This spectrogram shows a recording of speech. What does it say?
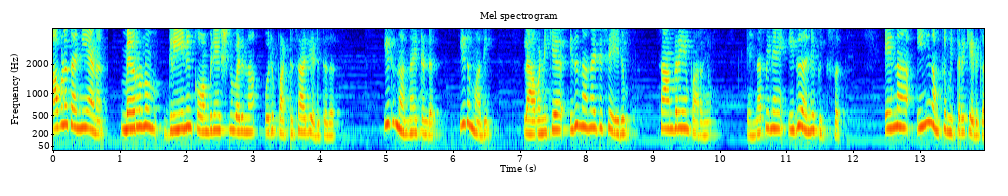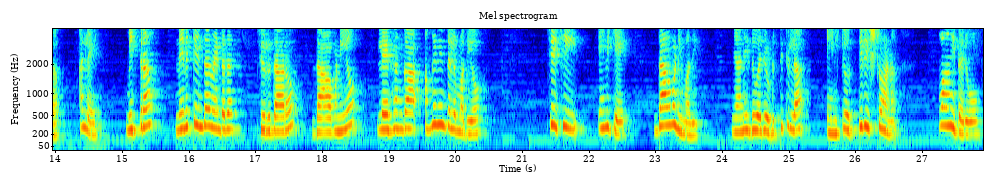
അവൾ തന്നെയാണ്. മെറൂണും ഗ്രീനും കോമ്പിനേഷൻ വരുന്ന ഒരു പട്ടുസാരി എടുത്തത്. ഇത് നന്നായിട്ടുണ്ട്. ഇത് മതി. ലാവണിക്ക് ഇത് നന്നായിട്ട് ചേരും സാന്ദ്രയും പറഞ്ഞു. എന്നാൽ പിന്നെ ഇത് തന്നെ ഫിക്സ് എന്നാൽ ഇനി നമുക്ക് മിത്രയ്ക്ക് എടുക്കാം അല്ലേ? മിത്ര നിനക്ക് എന്താ വേണ്ടത്? ചുരിദാറോ ദാവണിയോ ലെഹങ്ക അങ്ങനെ എന്തെങ്കിലും മതിയോ? ചേച്ചി എനിക്ക് ദാവണി മതി. ഞാൻ ഇതുവരെ എടുത്തിട്ടില്ല എനിക്ക് ഒത്തിരി ഇഷ്ടമാണ്. വാങ്ങിത്തരുമോ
